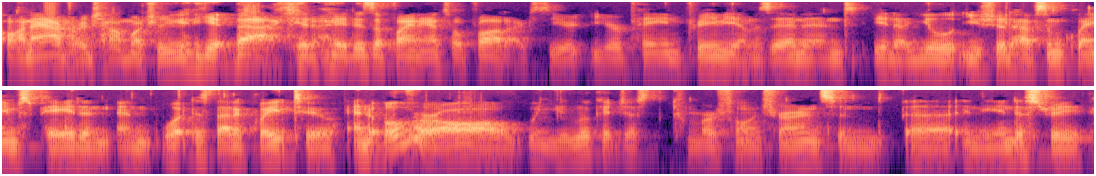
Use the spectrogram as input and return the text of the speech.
on average how much are you going to get back? You know it is a financial product. You're, you're paying premiums in and you know you'll you should have some claims paid and, and what does that equate to? And overall when you look at just commercial insurance and uh, in the industry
